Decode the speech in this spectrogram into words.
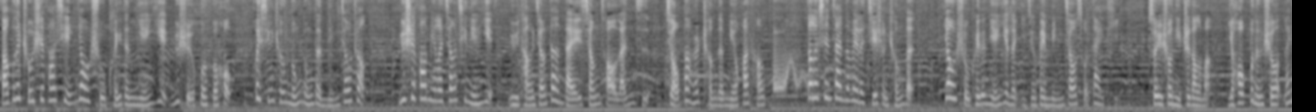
法国的厨师发现药蜀葵的粘液与水混合后会形成浓浓的凝胶状，于是发明了将其粘液与糖浆、蛋白、香草、蓝子搅拌而成的棉花糖。到了现在呢，为了节省成本，药蜀葵的粘液呢已经被明胶所代替。所以说，你知道了吗？以后不能说来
